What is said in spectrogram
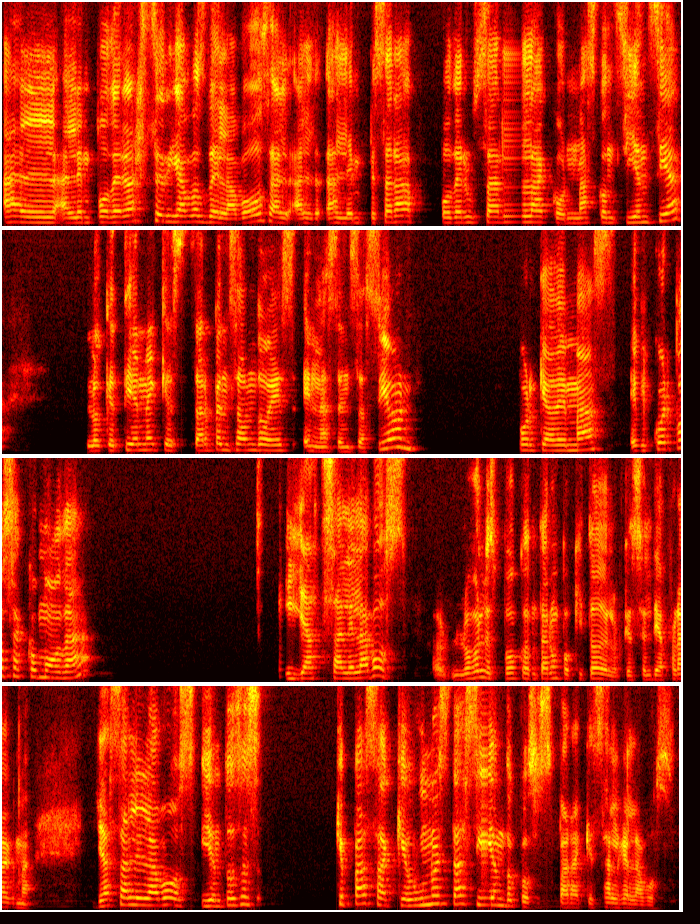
Al, empoderarse, digamos, de la voz, al, al empezar a poder usarla con más conciencia, lo que tiene que estar pensando es en la sensación, porque además el cuerpo se acomoda y ya sale la voz. Luego les puedo contar un poquito de lo que es el diafragma. Ya sale la voz y entonces, ¿qué pasa? Que uno está haciendo cosas para que salga la voz.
